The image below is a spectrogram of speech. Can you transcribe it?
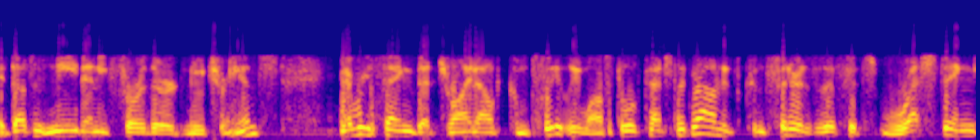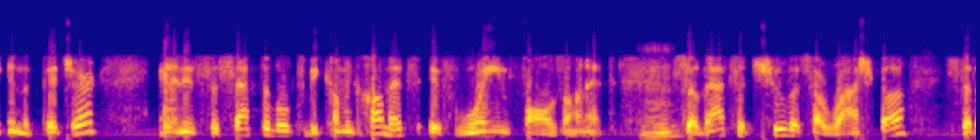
It doesn't need any further nutrients. Everything that dried out completely while still attached to the ground is considered as if it's resting in the pitcher and is susceptible to becoming chametz if rain falls on it. Mm-hmm. So that's a chuvas harashba. It's the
